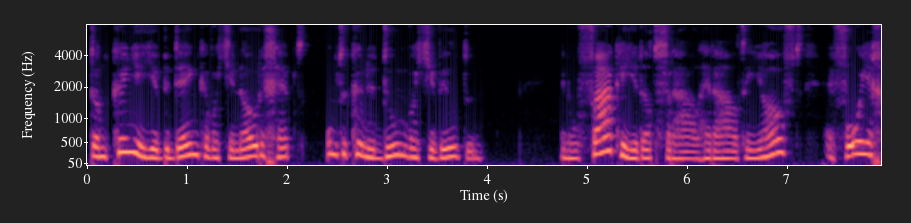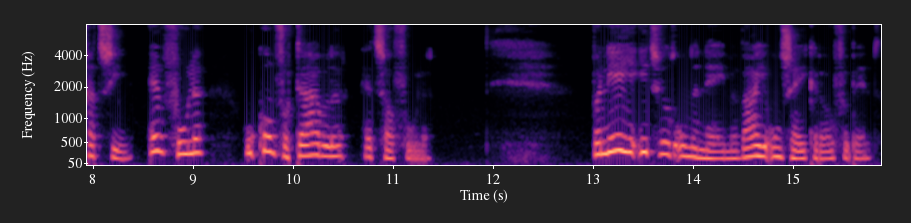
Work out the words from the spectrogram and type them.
Dan kun je je bedenken wat je nodig hebt om te kunnen doen wat je wilt doen. En hoe vaker je dat verhaal herhaalt in je hoofd en voor je gaat zien en voelen, hoe comfortabeler het zal voelen. Wanneer je iets wilt ondernemen waar je onzeker over bent,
